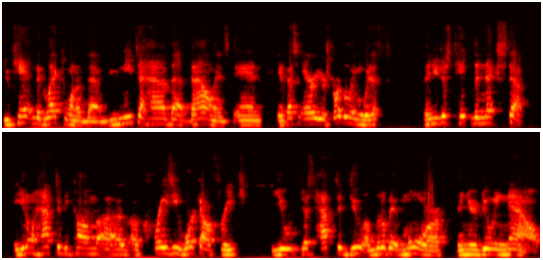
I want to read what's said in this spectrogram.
You can't neglect one of them. You need to have that balance. And if that's an area you're struggling with, then you just take the next step. You don't have to become a, a crazy workout freak. You just have to do a little bit more than you're doing now.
